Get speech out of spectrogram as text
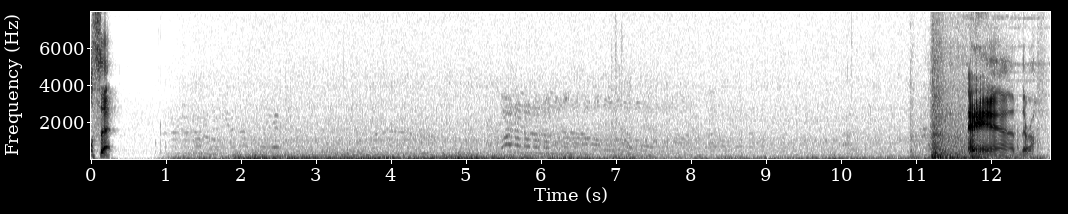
All set. And they're off.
